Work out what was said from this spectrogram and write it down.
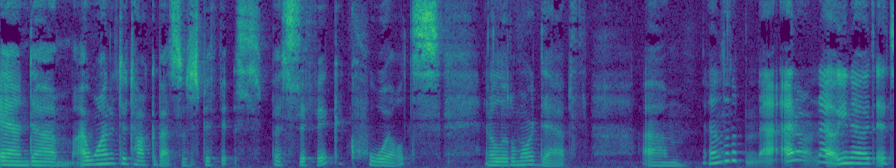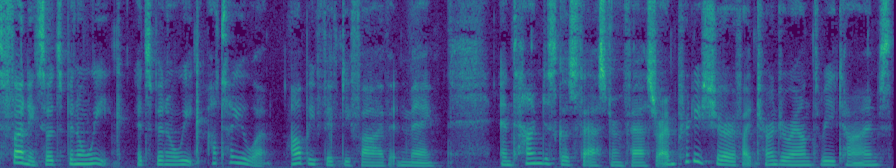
And um, I wanted to talk about some specific, specific quilts in a little more depth. Um, and a little, I don't know, you know, it, it's funny. So it's been a week. It's been a week. I'll tell you what, I'll be 55 in May, and time just goes faster and faster. I'm pretty sure if I turned around three times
